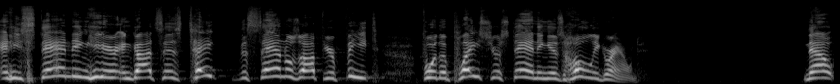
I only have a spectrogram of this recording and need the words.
and he's standing here, and God says, Take the sandals off your feet, for the place you're standing is holy ground. Now,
